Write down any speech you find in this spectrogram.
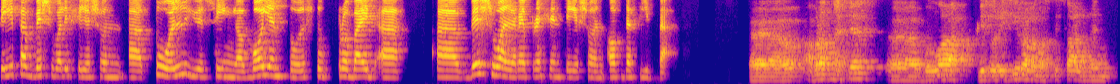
data visualization uh, tool using uh, Buoyant tools to provide a, a visual representation of the feedback. Э, Обратная связь э, была визуализирована специальным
